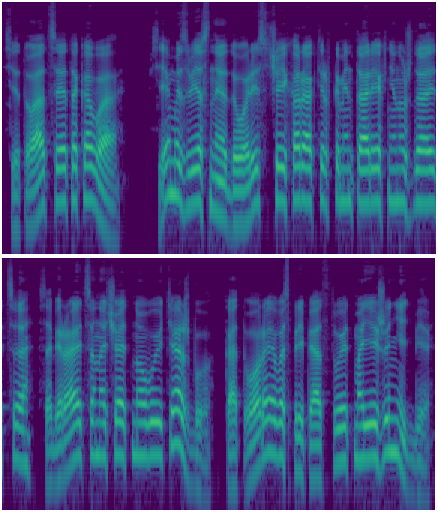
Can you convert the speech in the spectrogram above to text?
Ситуация такова. Всем известная Дорис, чей характер в комментариях не нуждается, собирается начать новую тяжбу, которая воспрепятствует моей женитьбе.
